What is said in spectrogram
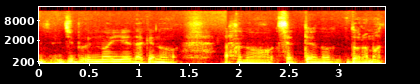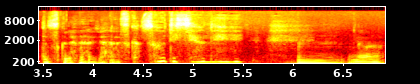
自分の家だけのあの設定のドラマって作れないじゃないですか。そうですよね。うん、だから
